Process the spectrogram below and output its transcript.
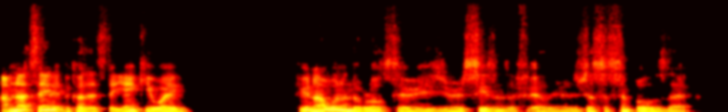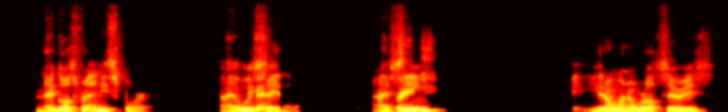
I'm not saying it because it's the Yankee way. If you're not winning the World Series, your season's a failure. It's just as simple as that. And that goes for any sport. I always say that. I've Preach. seen you don't win a World Series.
